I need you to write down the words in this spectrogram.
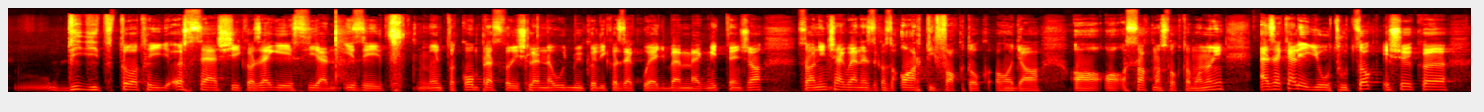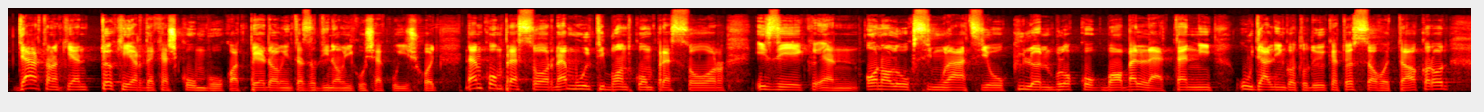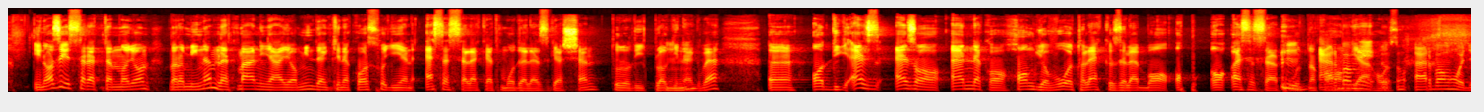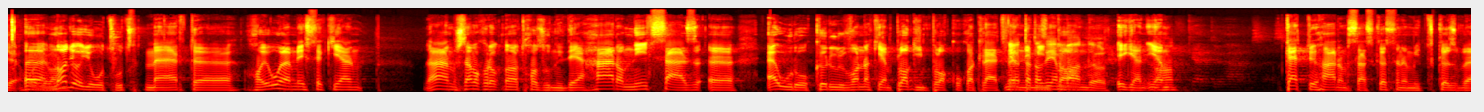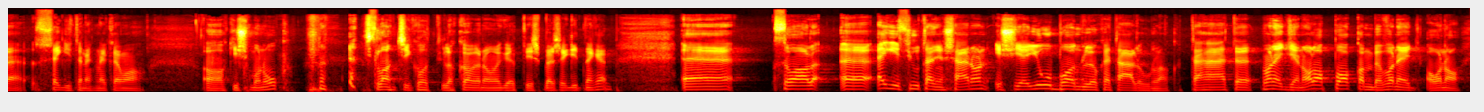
digit, tudod, hogy így összeesik az egész ilyen, izé, mint a kompresszor is lenne, úgy működik az EQ1-ben, meg mit tenni, szóval nincsenek benne ezek az artifaktok, ahogy a, a, a, a szakma szokta mondani. Ezek elég jó cuccok, és ők ö, gyártanak ilyen tök érdekes kombókat, például, mint ez a dinamikus EQ is, hogy nem kompresszor, nem multiband kompresszor, izék, ilyen analóg szimuláció, külön blokkokba bele lehet tenni, úgy állingatod őket össze, ahogy te akarod. Én azért szerettem nagyon, mert amíg nem lett mániája mindenkinek az, hogy ilyen SSL-eket modellezgessen, tudod így pluginekbe, mm. addig ez, ez a, ennek a hangja volt a legközelebb a, a, a SSL pultnak a Árban, mi, hangjához. árban hogy, hogy van? Nagyon jó cucc, mert ha jól emlékszek, ilyen Á, most nem akarok nagyot hazudni, de ilyen 3-400 ö, euró körül vannak ilyen plugin plakokat lehet Ja, venni. tehát az ilyen a, bundle. Igen, ilyen Aha. 2-300, köszönöm, itt közben segítenek nekem a, a kismonók. Szlancsik ott ül a kamera mögött és besegít nekem. E, Szóval egész jutányos és ilyen jó bandlöket állulnak. Tehát van egy ilyen alappak, amiben van egy a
